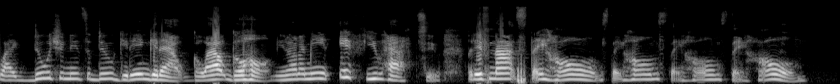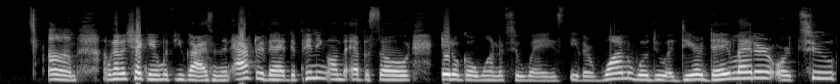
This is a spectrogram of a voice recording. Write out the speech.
Like, do what you need to do, get in, get out, go out, go home. You know what I mean? If you have to. But if not, stay home, stay home, stay home, stay home. Um, I'm gonna check in with you guys, and then after that, depending on the episode, it'll go one or two ways. Either one, we'll do a Dear Day letter, or two,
